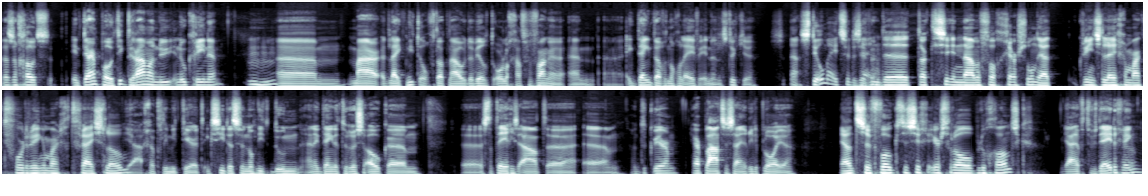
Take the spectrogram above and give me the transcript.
Dat is een groot intern politiek drama nu in Oekraïne. Mhm. Ehm, maar het lijkt niet of dat nou de Wereldoorlog gaat vervangen. En eh, ik denk dat we nog wel even in een stukje ja, stilmeet zullen zitten. En de tactische inname van Gerson, ja, het Oekraïnse leger maakt vorderingen, maar echt vrij sloom. Ja, gaat gelimiteerd. Ik zie dat ze nog niet doen. En ik denk dat de Russen ook ehm, eh, strategisch aan het uh, um, hoe doe ik weer? herplaatsen zijn, redeployen. Ja, want ze focussen zich eerst vooral op Lugansk. Ja, en op de verdediging.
